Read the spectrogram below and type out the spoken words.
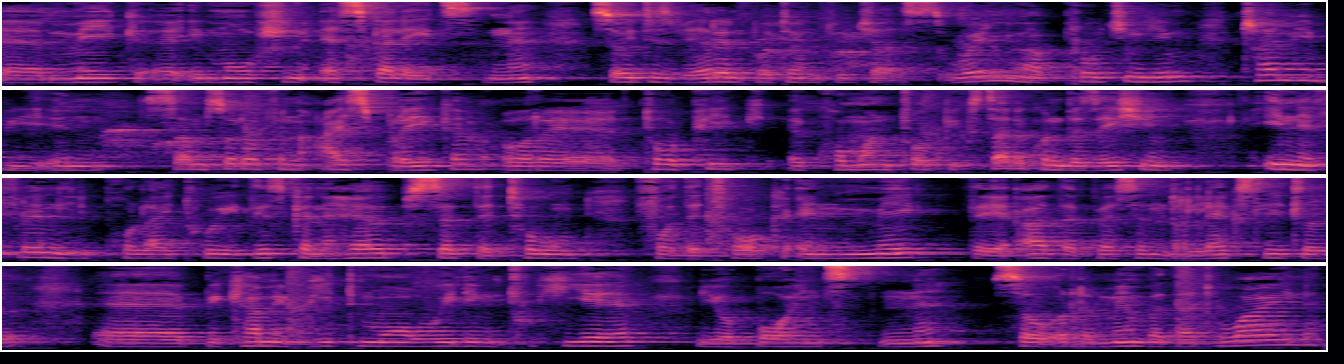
uh, make uh, emotion escalates né? so it is very important to just when you are approaching him try maybe in some sort of an icebreaker or a topic a common topic start a conversation in a friendly, polite way. This can help set the tone for the talk and make the other person relax little, uh, become a bit more willing to hear your points. Ne? So remember that while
